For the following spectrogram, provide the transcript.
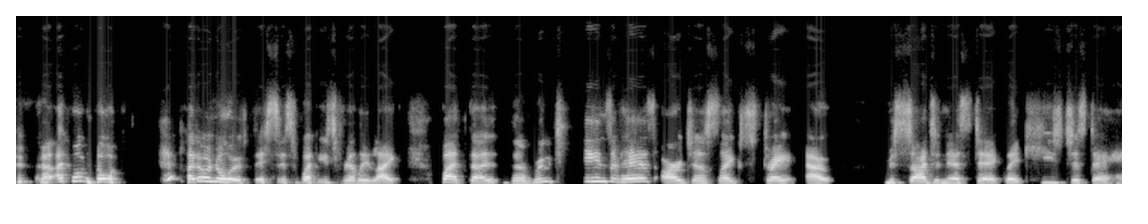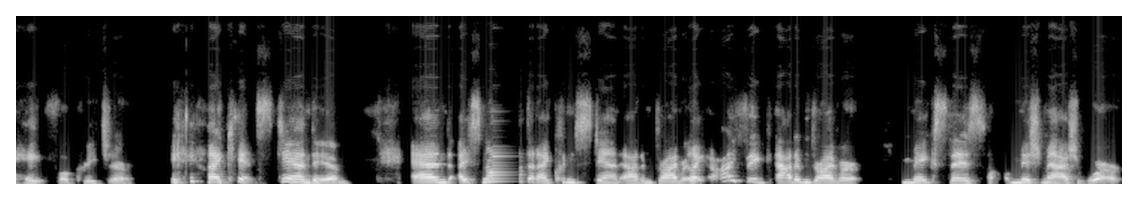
I don't know if I don't know if this is what he's really like, but the the routines of his are just like straight out misogynistic. Like he's just a hateful creature. I can't stand him. And it's not that I couldn't stand Adam Driver. Like I think Adam Driver makes this mishmash work.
